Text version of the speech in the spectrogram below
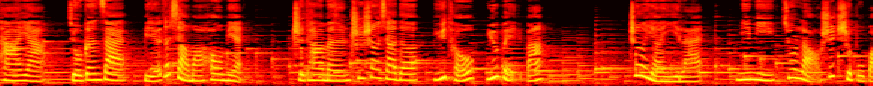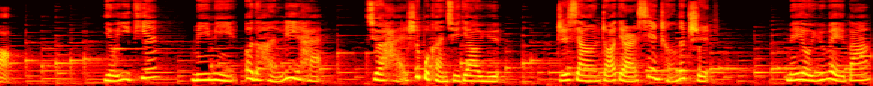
它呀就跟在别的小猫后面。吃它们吃剩下的鱼头、鱼尾巴，这样一来，咪咪就老是吃不饱。有一天，咪咪饿得很厉害，却还是不肯去钓鱼，只想找点现成的吃。没有鱼尾巴，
